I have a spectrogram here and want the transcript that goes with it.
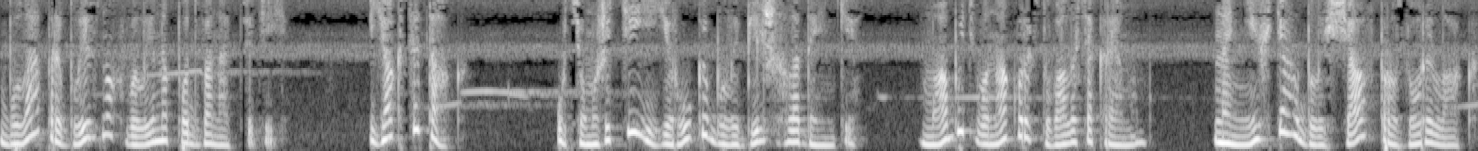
Була приблизно хвилина по дванадцятій. Як це так? У цьому житті її руки були більш гладенькі. Мабуть, вона користувалася кремом. На нігтях блищав прозорий лак.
